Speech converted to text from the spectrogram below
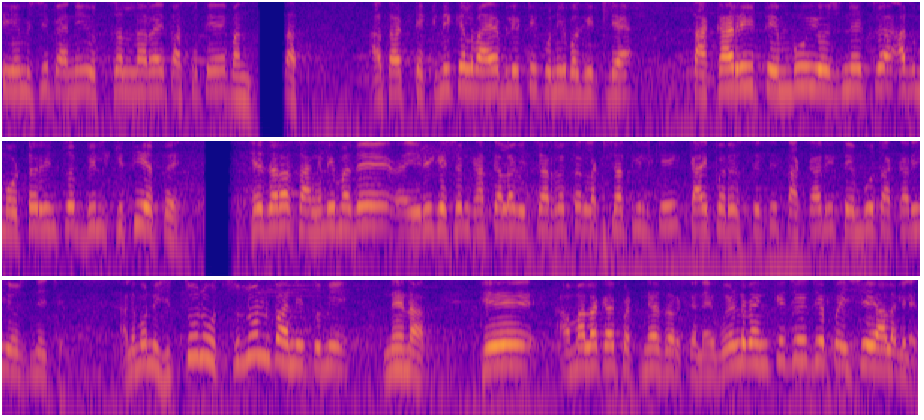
टी एम सी पॅनी उचलणार आहेत असं ते म्हणतात. आता टेक्निकल वायबिलिटी कुणी बघितली आहे? ताकारी टेंबू योजनेचं आज मोटरींचं बिल किती येतं आहे हे जरा सांगलीमध्ये इरिगेशन खात्याला विचारलं तर लक्षात येईल की काय परिस्थिती ताकारी टेंबू ताकारी योजनेचे. आणि म्हणून इथून उचलून पाणी तुम्ही नेणार हे आम्हाला काय पटण्यासारखं नाही. वर्ल्ड बँकेचे जे पैसे या आहेत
